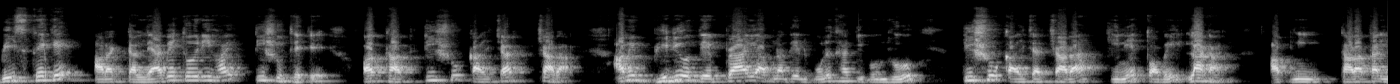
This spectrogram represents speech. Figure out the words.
বীজ থেকে, আর একটা ল্যাবে তৈরি হয়, টিস্যু থেকে। অর্থাৎ টিস্যু কালচার চারা। আমি ভিডিওতে প্রায় আপনাদের বলে থাকি, বন্ধু, টিস্যু কালচার চারা কিনে তবেই লাগান। আপনি তাড়াতাড়ি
